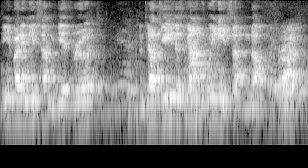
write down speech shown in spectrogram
Anybody need something to get through it? Until Jesus comes, we need something, don't we? Right.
